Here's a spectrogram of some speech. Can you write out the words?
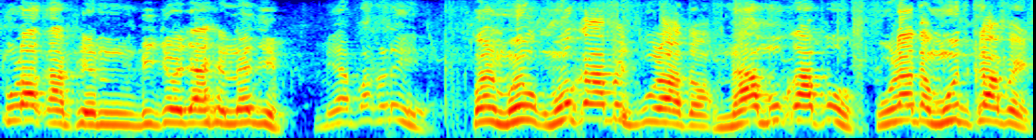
પૂળા કાપશે બીજો જાશે નજીક. મેં પકડી. પણ હું હું કાપીશ પૂળા તો? ના હું કાપું. પૂળા તો હું જ કાપીશ.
